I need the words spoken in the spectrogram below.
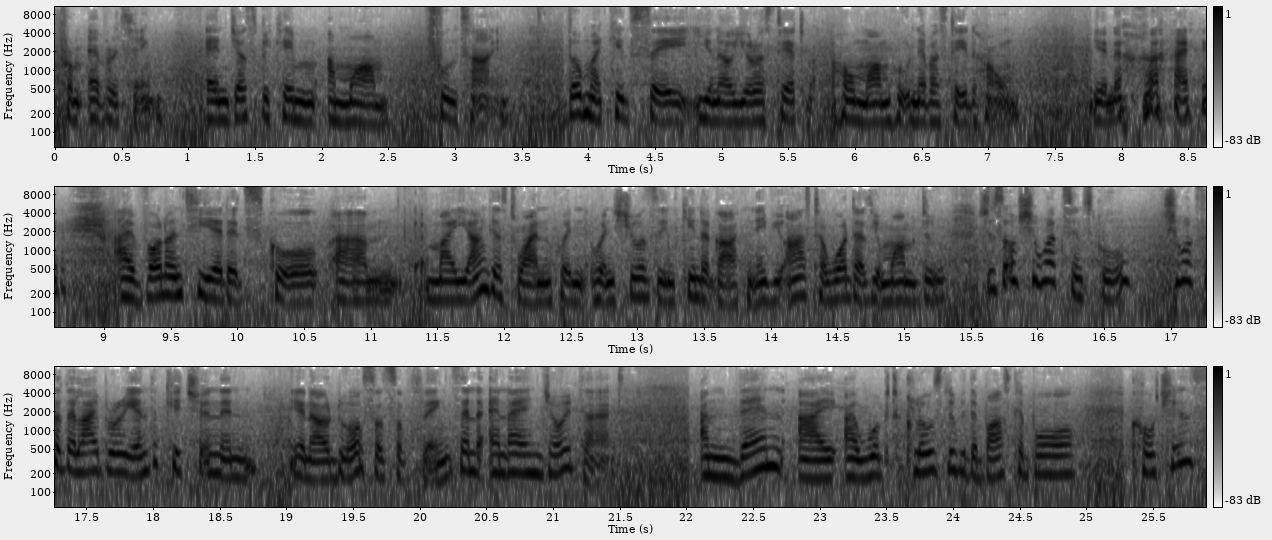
from everything and just became a mom full time. Though my kids say, you know, you're a stay at home mom who never stayed home. You know, I, I volunteered at school. Um, my youngest one, when, when she was in kindergarten, if you asked her, what does your mom do? She says, oh, she works in school. She works at the library and the kitchen and, you know, do all sorts of things. And, and I enjoyed that. And then I, I worked closely with the basketball coaches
